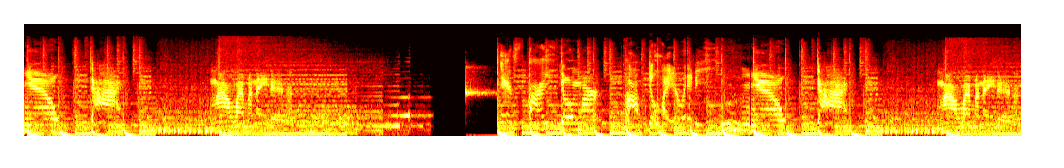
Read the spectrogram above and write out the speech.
now got eliminated. Is popular popularity now got eliminated.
